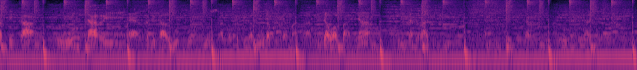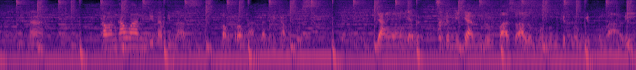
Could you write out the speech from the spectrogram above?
ketika lu cari eh ketika lu putus atau ketika lu udah punya mantan, jawabannya ya lu cari lagi. Gitu kan. Nah, lu cari lagi. Nah, kawan-kawan di Natinas, tongkrongan dan di kampus yang sedemikian rupa selalu mengungkit-ungkit kembali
